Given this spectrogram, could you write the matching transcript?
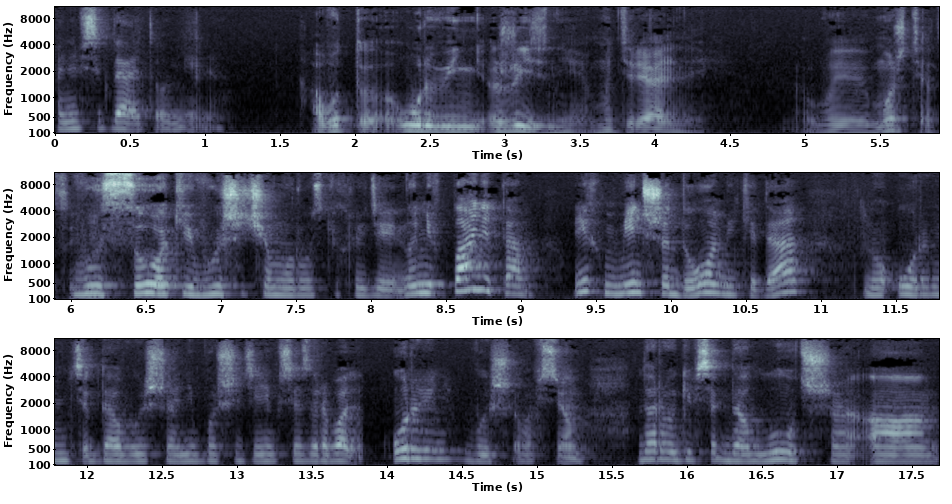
Они всегда это умели. А вот э, уровень жизни материальный, вы можете оценить? Высокий, выше, чем у русских людей. Но не в плане там, у них меньше домики, да, но уровень всегда выше, они больше денег все зарабатывают. Уровень выше во всем. Дороги всегда лучше, а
